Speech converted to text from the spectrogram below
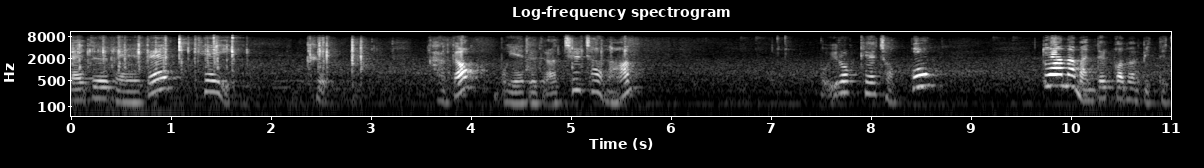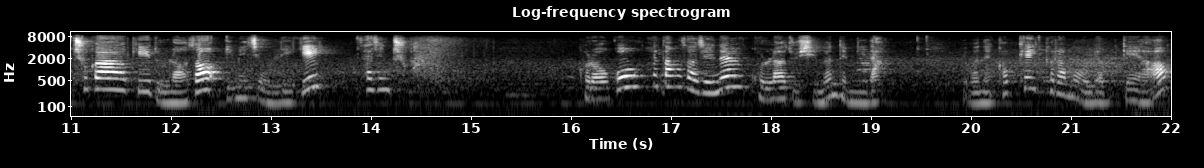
레드벨벳 케이크 가격 뭐 예를 들어 7,000원. 뭐 이렇게 적고 또 하나 만들 거면 밑에 추가하기 눌러서 이미지 올리기 사진 추가. 그러고 해당 사진을 골라주시면 됩니다. 이번엔 컵케이크를 한번 올려볼게요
